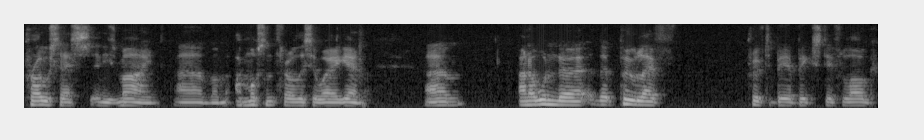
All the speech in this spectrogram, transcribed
process in his mind. Um, I mustn't throw this away again. Um, and I wonder that Pulev proved to be a big stiff log.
